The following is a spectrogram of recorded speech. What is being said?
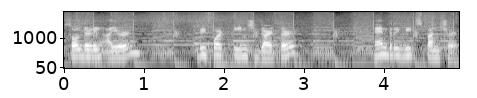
soldering iron, 3 4 inch garter, and rivets puncher.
